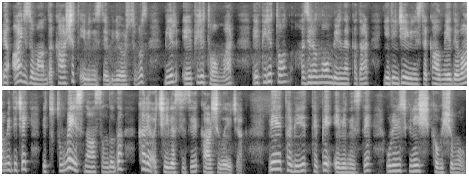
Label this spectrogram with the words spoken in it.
Ve aynı zamanda karşıt evinizde biliyorsunuz bir e, Plüton var. E, Plüton Haziran'ın 11'ine kadar 7. evinizde kalmaya devam edecek ve tutulma esnasında da kare açıyla sizi karşılayacak. Ve tabii tepe evinizde Uranüs Güneş kavuşumu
